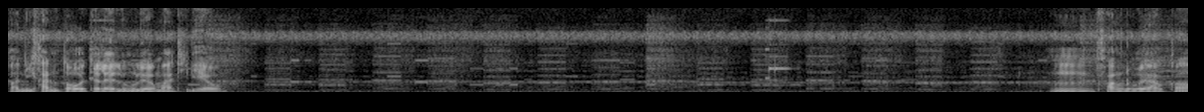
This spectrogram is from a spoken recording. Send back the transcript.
ตอนนี้คันโตเจริญรุ่งเรืองมากทีเดียว อืม ฟังดูแล้วก็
